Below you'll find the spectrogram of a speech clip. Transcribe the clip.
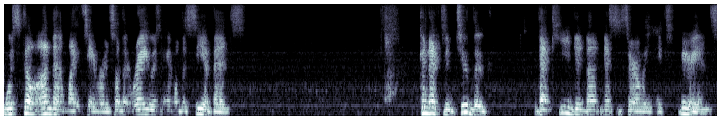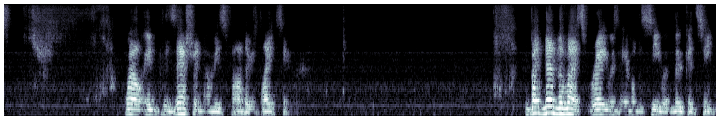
was still on that lightsaber, and so that Rey was able to see events connected to Luke that he did not necessarily experience while in possession of his father's lightsaber. But nonetheless, Rey was able to see what Luke had seen.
